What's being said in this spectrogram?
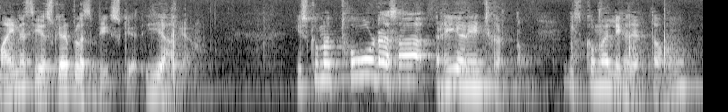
minus A square plus B square ये आ गया। इसको मैं थोड़ा सा रीअरेंज करता हूँ। इसको मैं लिख देता हूँ।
